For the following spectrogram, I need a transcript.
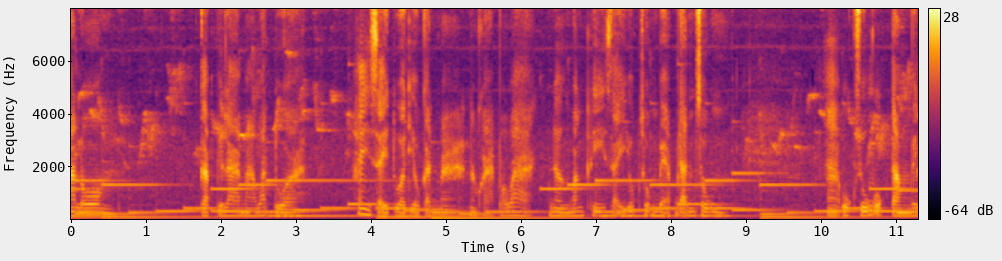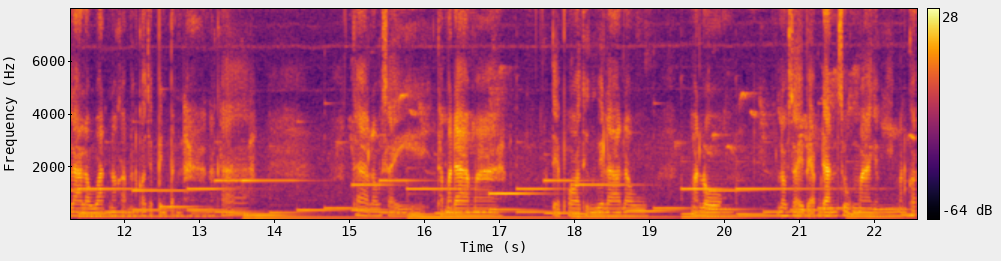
มาลองกับเวลามาวัดตัว ให้ใส่ตัวเดียวกันมานะคะ เพราะว่าหนึ่งบางทีใส่ยกทรงแบบดันทรงอ่าอกสูงอกต่ำเวลาเราวัดนะคะมันก็จะเป็นปัญหานะคะ ถ้าเราใส่ธรรมดามา แต่พอถึงเวลาเรามาลอง เราใส่แบบดันทรงมาอย่างนี้ มันก็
